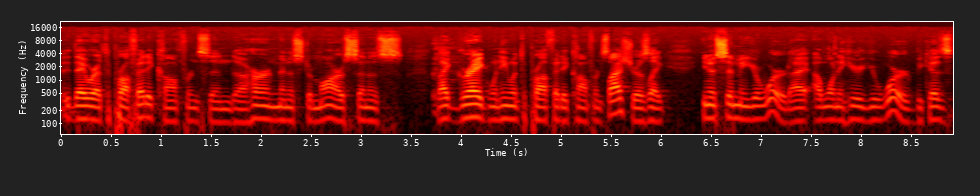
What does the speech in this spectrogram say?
they were at the prophetic conference, and uh, her and Minister Mars sent us, like Greg when he went to prophetic conference last year. I was like, you know, send me your word. I, I want to hear your word because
